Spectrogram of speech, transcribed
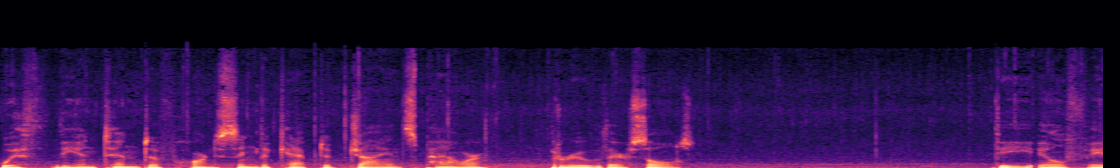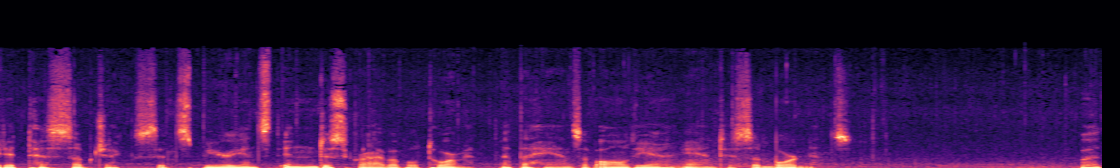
with the intent of harnessing the captive giant's power through their souls. The ill-fated test subjects experienced indescribable torment at the hands of Aldia and his subordinates. But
